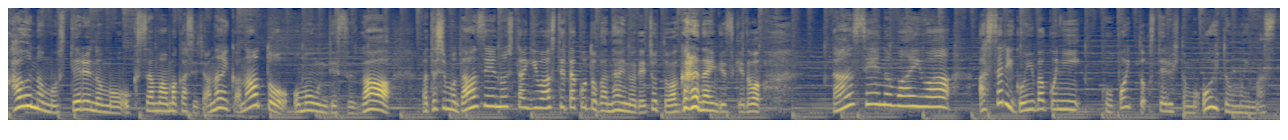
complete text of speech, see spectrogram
買うのも捨てるのも奥様任せじゃないかなと思うんですが私も男性の下着は捨てたことがないのでちょっとわからないんですけど男性の場合はあっさりゴミ箱にこうポイッと捨てる人も多いと思います。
